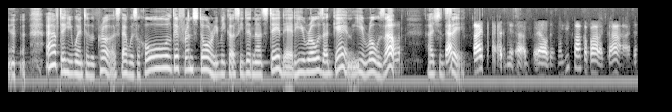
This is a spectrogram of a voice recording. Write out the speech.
after he went to the cross, that was a whole different story because he did not stay dead. He rose again. He rose up, I should That's say. like uh, Elder. When you talk about a God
